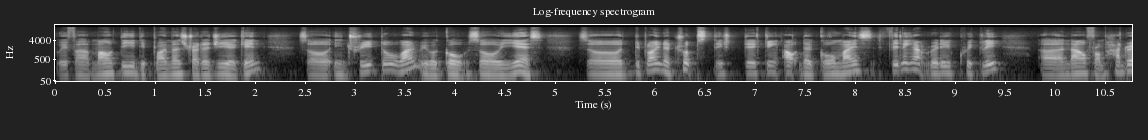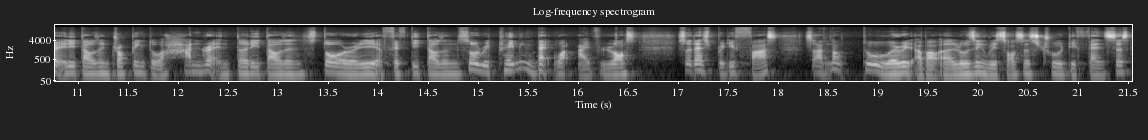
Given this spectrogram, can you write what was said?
with a multi deployment strategy again. So in 3 2 1 we will go. So yes. So deploying the troops taking out the gold mines filling up really quickly uh, now from 180,000 dropping to 130,000 store already at 50,000 so reclaiming back what I've lost. So that's pretty fast. So I'm not too worried about uh, losing resources through defenses.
